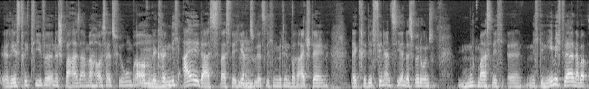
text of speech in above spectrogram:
restriktive, eine sparsame Haushaltsführung brauchen. Mhm. Wir können nicht all das, was wir hier mhm. an zusätzlichen Mitteln bereitstellen, äh, kreditfinanzieren. Das würde uns mutmaßlich äh, nicht genehmigt werden, aber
